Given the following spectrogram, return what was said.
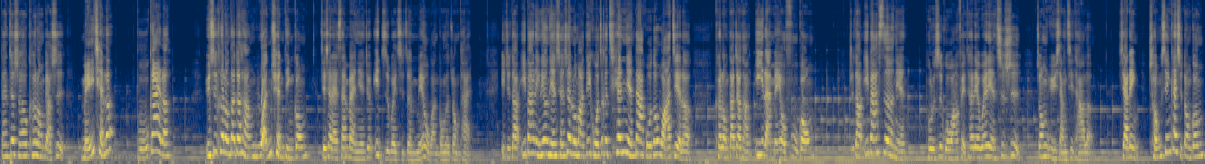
但这时候科隆表示没钱了，不盖了。于是科隆大教堂完全停工，接下来三百年就一直维持着没有完工的状态，一直到一八零六年，神圣罗马帝国这个千年大国都瓦解了，科隆大教堂依然没有复工。直到一八四二年，普鲁士国王腓特烈威廉逝世，终于想起他了。下令重新开始动工，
